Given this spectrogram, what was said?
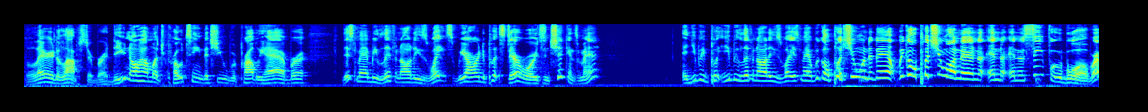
Larry the Lobster, bro. Do you know how much protein that you would probably have, bro? This man be lifting all these weights. We already put steroids in chickens, man. And you be put you be lifting all these weights, man. We gonna put you on the damn. We gonna put you on there in the in the, in the seafood boil, bro.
